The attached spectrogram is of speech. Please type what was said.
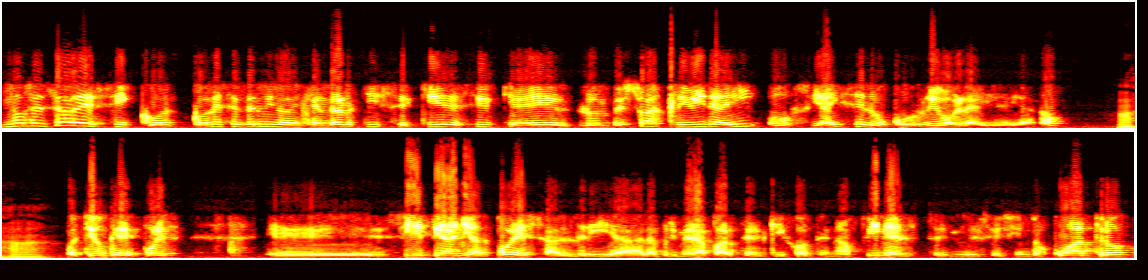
No se sabe si con, ese término de engendrar quise, quiere decir que a él lo empezó a escribir ahí o si ahí se le ocurrió la idea, ¿no? Cuestión que después, eh, siete años después, saldría la primera parte del Quijote, ¿no? Fines del 1604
